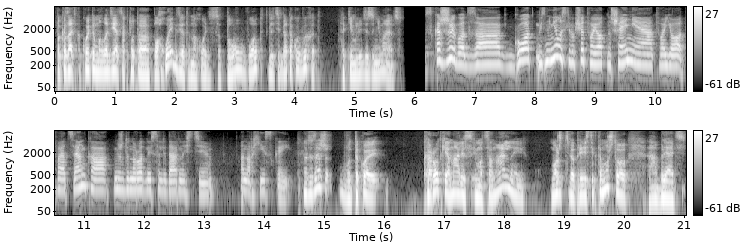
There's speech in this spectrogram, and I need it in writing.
показать, какой ты молодец, а кто-то плохой где-то находится, то вот для тебя такой выход. Таким люди занимаются. Скажи, вот за год изменилось ли вообще твое отношение, твое, твоя оценка международной солидарности анархистской? Ну, ты знаешь, вот такой короткий анализ эмоциональный может тебя привести к тому, что, а, блядь,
